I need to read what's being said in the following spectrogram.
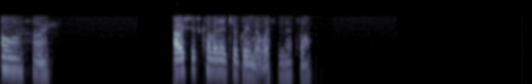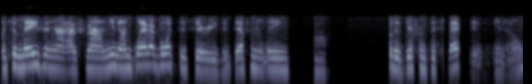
Oh, I'm sorry. I was just coming into agreement with you. That's all. It's amazing. I, I found, you know, I'm glad I bought this series. It definitely mm. put a different perspective, you know.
